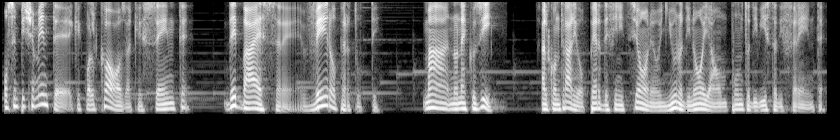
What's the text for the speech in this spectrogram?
o semplicemente che qualcosa che sente debba essere vero per tutti. Ma non è così. Al contrario, per definizione, ognuno di noi ha un punto di vista differente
